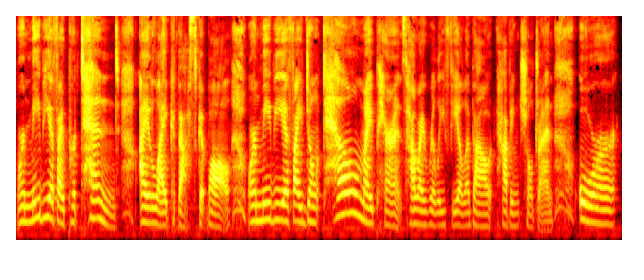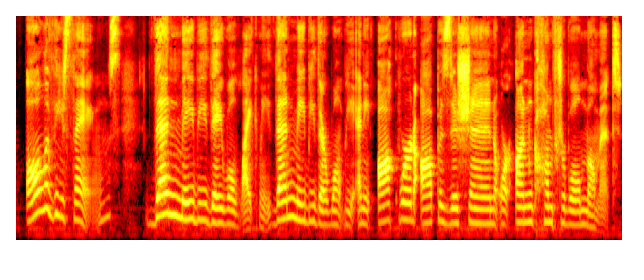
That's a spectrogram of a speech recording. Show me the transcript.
Or maybe if I pretend I like basketball. Or maybe if I don't tell my parents how I really feel about having children. Or all of these things then maybe they will like me. Then maybe there won't be any awkward opposition or uncomfortable moment.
